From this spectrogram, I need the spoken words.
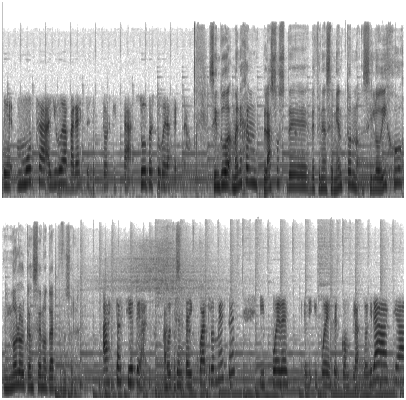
de mucha ayuda para este sector que está súper, súper afectado. Sin duda, ¿manejan plazos de, financiamiento? si lo dijo, no lo alcancé a notar, profesora. Hasta siete años, 84 meses y puedes y puede ser con plazo de gracia,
